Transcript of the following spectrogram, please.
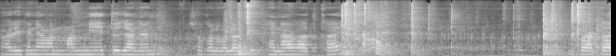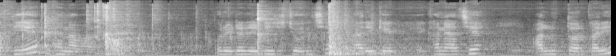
আর এখানে আমার মা- মেয়ে তো জানেন, সকালবেলা হচ্ছে ফেনা ভাত খায়। বাটার দিয়ে ফেনা ভাত। ওর এটা রেডি চলছে আর একে এখানে আছে আলুর তরকারি।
